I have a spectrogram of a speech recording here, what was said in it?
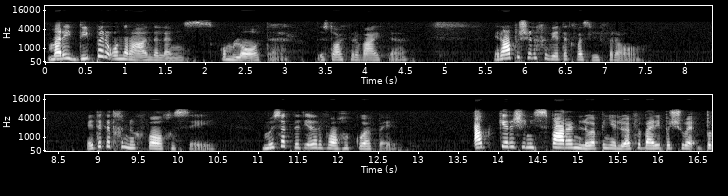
Maar die dieper onderhandelings kom later. Dis daai verwyte. Het daai persoon geweet ek was lief vir haar? Het ek dit genoeg vir haar gesê? Moes ek dit eerder vir haar gekoop het? elke keer as jy in die sparring loop en jy loop verby die persoon by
